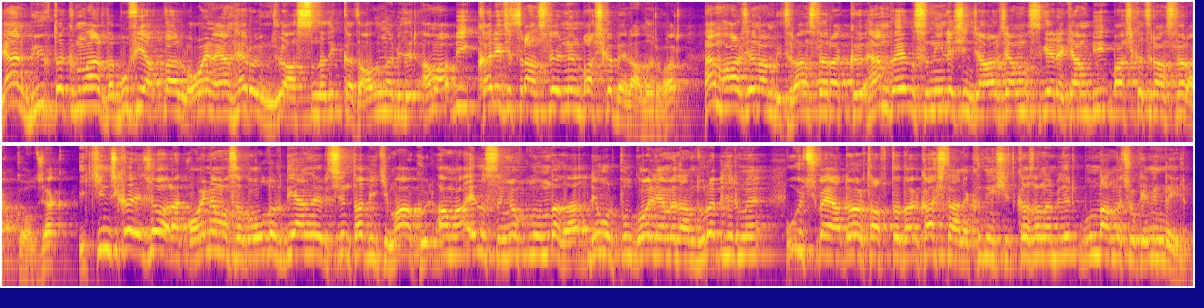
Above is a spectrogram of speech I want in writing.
Yani büyük takımlarda bu fiyatlarla oynayan her oyuncu aslında dikkate alınabilir ama bir kaleci transferinin başka belaları var. Hem harcanan bir transfer hakkı hem de Alisson iyileşince harcanması gereken bir başka transfer hakkı olacak. İkinci kaleci olarak oynamasa da olur diyenler için tabii ki makul ama Alisson yokluğunda da Liverpool gol yemeden durabilir mi? Bu 3 veya 4 haftada kaç tane clean sheet kazanabilir bundan da çok emin değilim.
